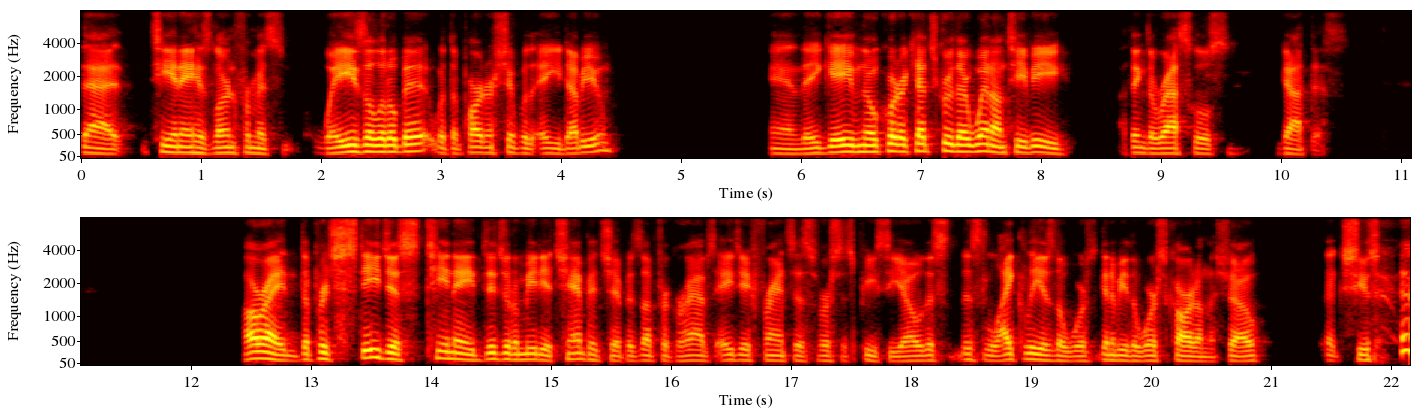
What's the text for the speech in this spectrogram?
that TNA has learned from its ways a little bit with the partnership with AEW and they gave No Quarter Catch Crew their win on TV. I think the Rascals got this. All right, the prestigious TNA Digital Media Championship is up for grabs. AJ Francis versus PCO. This this likely is the worst going to be the worst card on the show. Excuse me.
